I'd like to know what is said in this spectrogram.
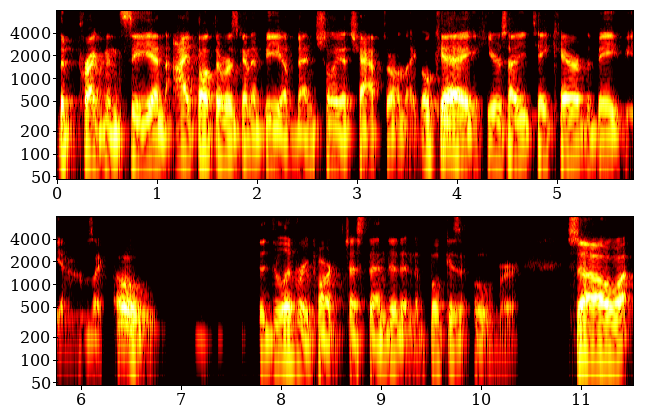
the pregnancy. And I thought there was going to be eventually a chapter on, like, okay, here's how you take care of the baby. And it was like, oh, the delivery part just ended and the book is over. So,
